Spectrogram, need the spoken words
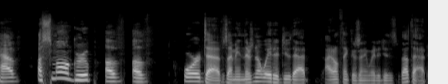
have a small group of of core devs. I mean, there's no way to do that. I don't think there's any way to do this without that.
